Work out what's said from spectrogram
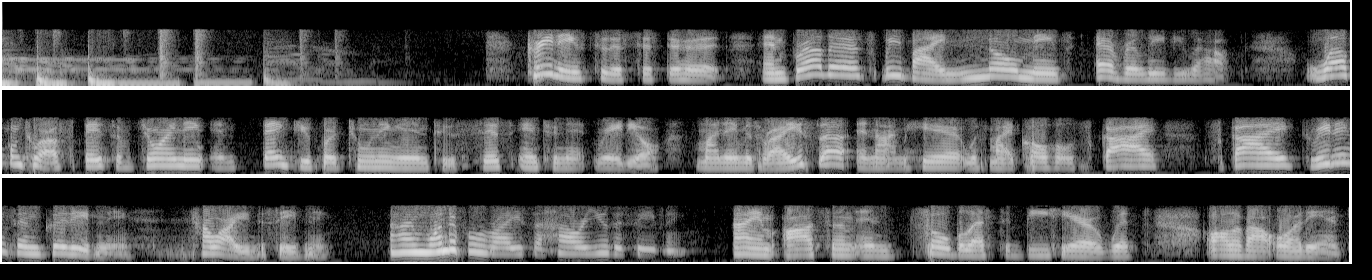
Greetings to the sisterhood. And brothers, we by no means ever leave you out. Welcome to our space of joining, and thank you for tuning in to Sis Internet Radio. My name is Raisa, and I'm here with my co host, Sky. Sky, greetings and good evening. How are you this evening? I'm wonderful, Raisa. How are you this evening? I am awesome and so blessed to be here with all of our audience.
